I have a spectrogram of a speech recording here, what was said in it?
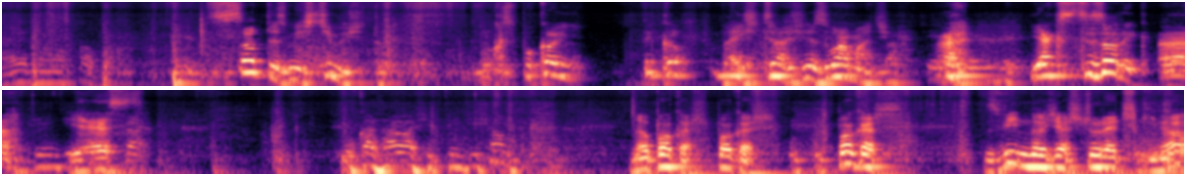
Na jedną. Co ty, zmieścimy się tu. Dwóch spokojnie. Tylko wejść trzeba się złamać. Ach, jak scyzoryk. Ach, Jest. Ukazała się 50. No pokaż, pokaż. Pokaż zwinność jaszczureczki, no.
